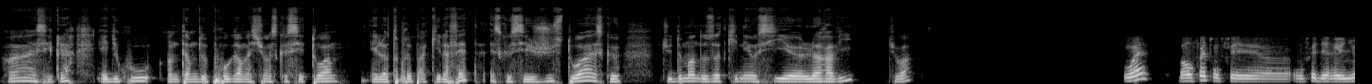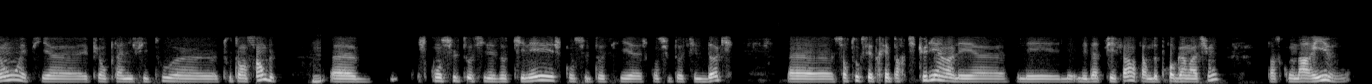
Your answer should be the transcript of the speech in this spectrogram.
ouais, c'est clair. Et du coup, en termes de programmation, est-ce que c'est toi et l'autre prépa qui l'a faite? Est-ce que c'est juste toi? Est-ce que tu demandes aux autres kinés aussi euh, leur avis Tu vois? Ouais, bah en fait on fait on fait des réunions et puis et puis on planifie tout tout ensemble. Mm. je consulte aussi les autres kinés, je consulte aussi je consulte aussi le doc. surtout que c'est très particulier hein, les, les, les dates FIFA en termes de programmation parce qu'on arrive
